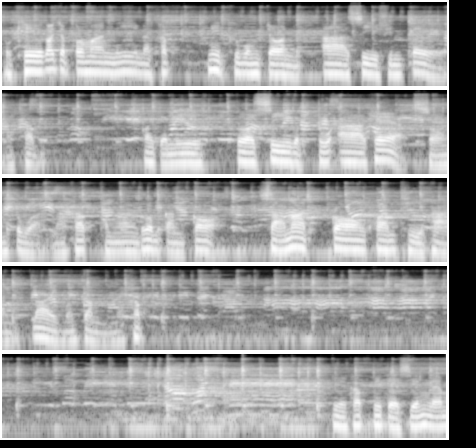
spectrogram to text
โอเคก็จะประมาณนี้นะครับ นี่คือวงจร RC filter นะครับ ก็จะมีตัว C กับตัว R แค่ 2 ตัวนะครับทำงานร่วมกันก็สามารถกรองความถี่ผ่านได้เหมือนกันนะครับน้องคนแพ้นี่ครับมีแต่เสียงแหลม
